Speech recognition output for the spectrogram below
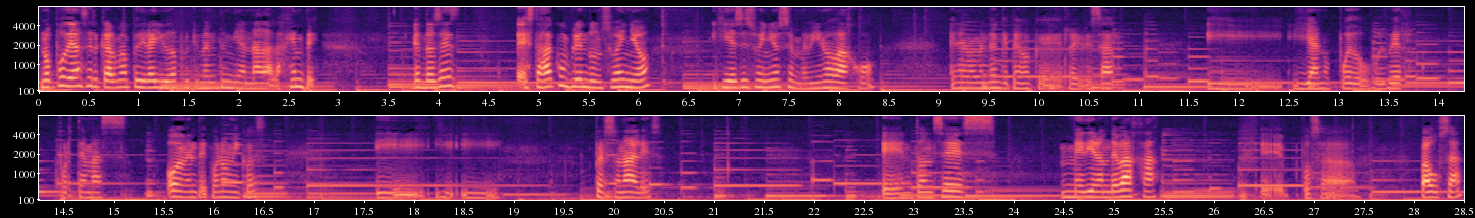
No podía acercarme a pedir ayuda porque no entendía nada a la gente. Entonces estaba cumpliendo un sueño y ese sueño se me vino abajo en el momento en que tengo que regresar y, ya no puedo volver por temas obviamente económicos y, personales. Entonces me dieron de baja, eh, o sea, pausa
